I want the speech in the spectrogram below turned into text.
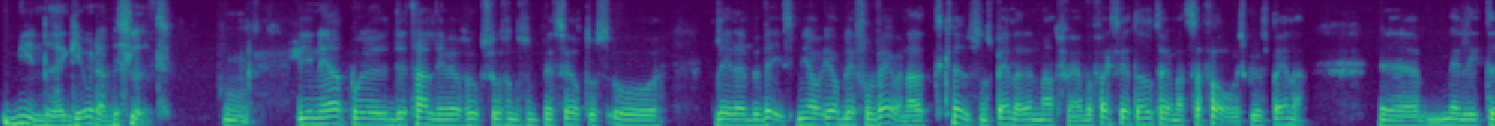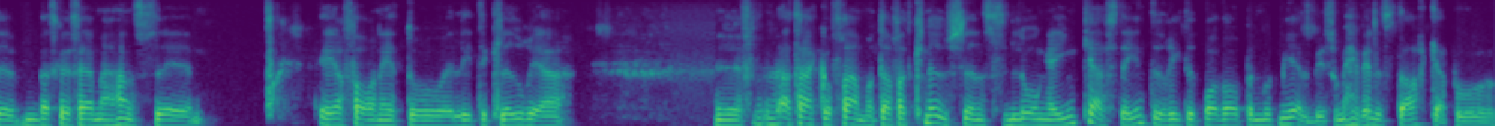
mindre goda beslut. Mm. Vi är nere på detaljnivå också som är svårt att leda i bevis. Men jag, jag blev förvånad att Knutsson spelade den matchen. Jag var faktiskt rätt övertygad om att Safari skulle spela. Eh, med lite, vad ska jag säga, med hans eh, erfarenhet och lite kluriga Eh, attacker framåt därför att Knusens långa inkast är inte riktigt bra vapen mot Mjällby som är väldigt starka på,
